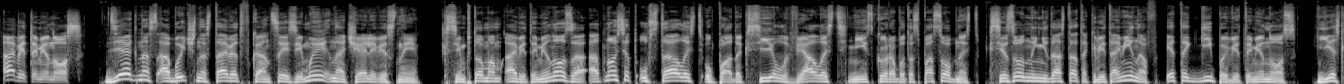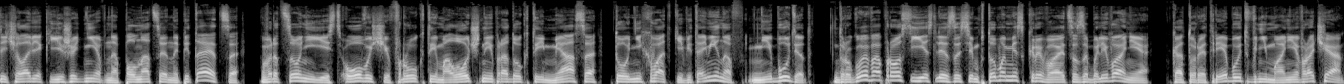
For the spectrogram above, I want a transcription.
Авитаминоз. Диагноз обычно ставят в конце зимы, начале весны. К симптомам авитаминоза относят усталость, упадок сил, вялость, низкую работоспособность. Сезонный недостаток витаминов – это гиповитаминоз. Если человек ежедневно полноценно питается, в рационе есть овощи, фрукты, молочные продукты, мясо, то нехватки витаминов не будет. Другой вопрос, если за симптомами скрывается заболевание, которое требует внимания врача.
